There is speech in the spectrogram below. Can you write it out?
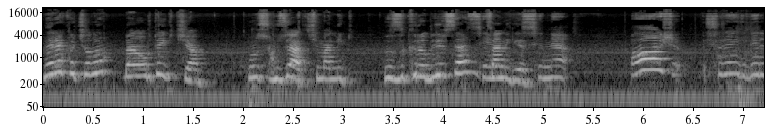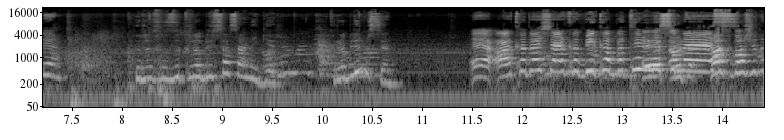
Nereye kaçalım? Ben ortaya gideceğim. Burası güzel. Çimenlik. Hızlı kırabilirsen sen de gir. Seni... Aa şu, şuraya gidelim. Hır, hızlı kırabilirsen sen de gir. Kırabilir misin? Ee, arkadaşlar kapıyı kapatır Evet. mısınız? arka- Bas başladı.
